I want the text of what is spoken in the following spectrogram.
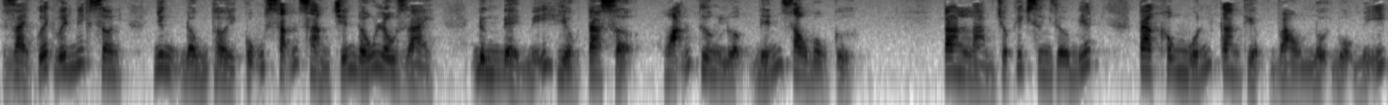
giải quyết với Nixon nhưng đồng thời cũng sẵn sàng chiến đấu lâu dài. Đừng để Mỹ hiểu ta sợ, hoãn thương lượng đến sau bầu cử. Ta làm cho Kissinger biết ta không muốn can thiệp vào nội bộ Mỹ,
